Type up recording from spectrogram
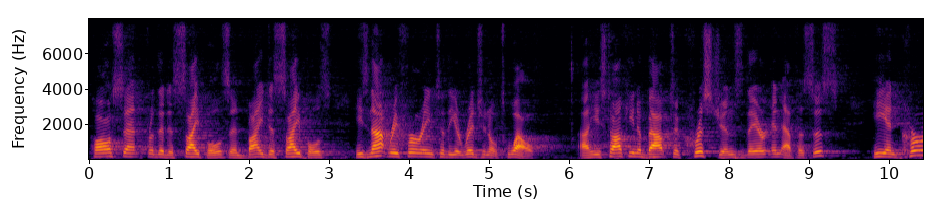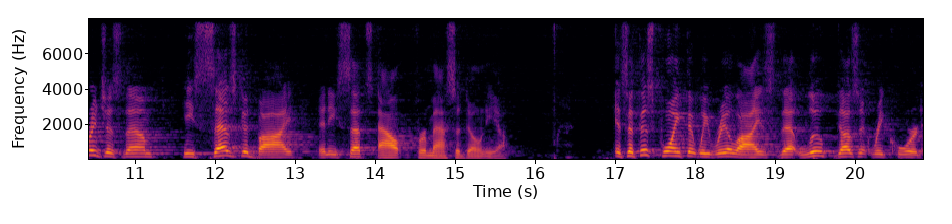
Paul sent for the disciples, and by disciples, he's not referring to the original 12. Uh, he's talking about to Christians there in Ephesus. He encourages them, he says goodbye, and he sets out for Macedonia. It's at this point that we realize that Luke doesn't record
